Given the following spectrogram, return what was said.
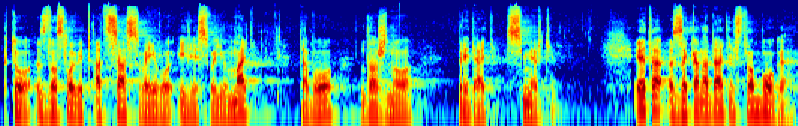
Кто злословит отца своего или свою мать, того должно предать смерти. Это законодательство Бога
